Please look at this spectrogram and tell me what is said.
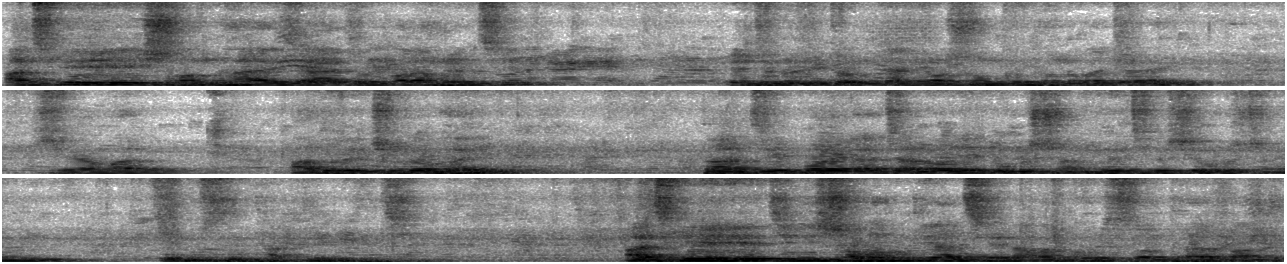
আজকে এই সন্ধ্যায় যে আয়োজন করা হয়েছে, এর জন্য রিটনকে আমি অসংখ্য ধন্যবাদ জানাই। সে আমার আদরের ছোট ভাই। তার যে পয়লা জানুয়ারি অনুষ্ঠান হয়েছিল, সে অনুষ্ঠানে আমি উপস্থিত থাকতে পেরেছি। আজকে যিনি সভাপতি আছেন, আমার খুব শ্রদ্ধার পাত্র,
